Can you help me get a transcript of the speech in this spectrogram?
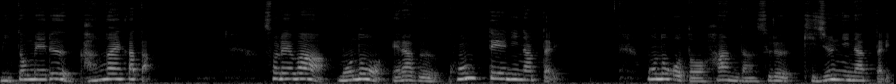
認める考え方。それは物を選ぶ根底になったり物事を判断する基準になったり。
